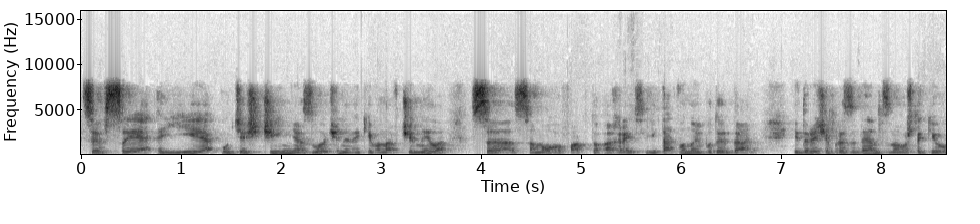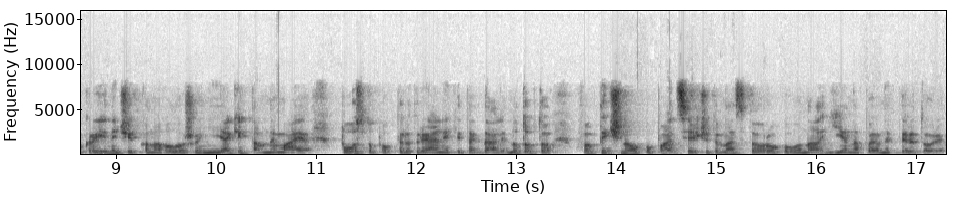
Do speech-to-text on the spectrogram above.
це все є утяжчіння злочинів, які вона вчинила з самого факту агресії, і так воно і буде далі. І до речі, президент знову ж таки України чітко наголошує: ніяких там немає поступок територіальних і так далі. Ну тобто, фактична окупація з 2014 року вона є на певних територіях,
